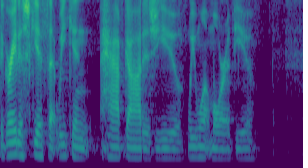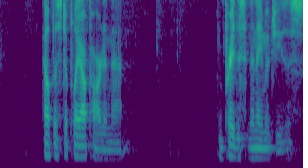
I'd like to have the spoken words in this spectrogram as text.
The greatest gift that we can have, God, is you. We want more of you. Help us to play our part in that. And pray this in the name of Jesus.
